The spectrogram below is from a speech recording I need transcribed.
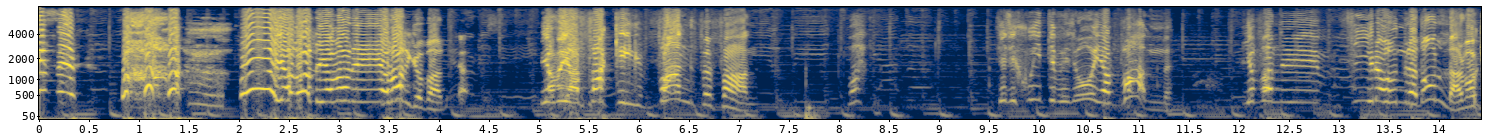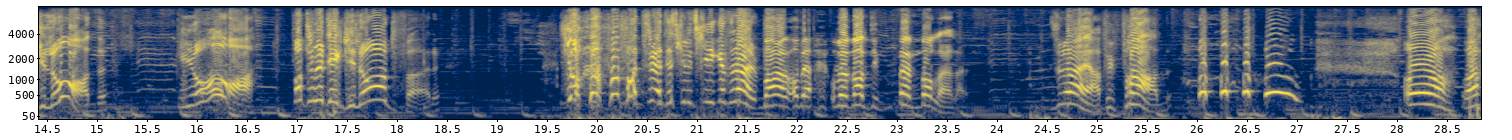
easy! Oh, jag vann, jag vann, jag vann gubbar! Ja men jag fucking för fan! Va? Ja det skiter väl då, jag vann! Jag vann eh, 400 dollar, var glad! Ja! Vad tror du att jag är glad för? Ja, vad fan tror du att jag skulle skrika sådär? Bara om jag, om jag vann typ 5 dollar eller? Sådär ja, fy fan! Åh, oh, va?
